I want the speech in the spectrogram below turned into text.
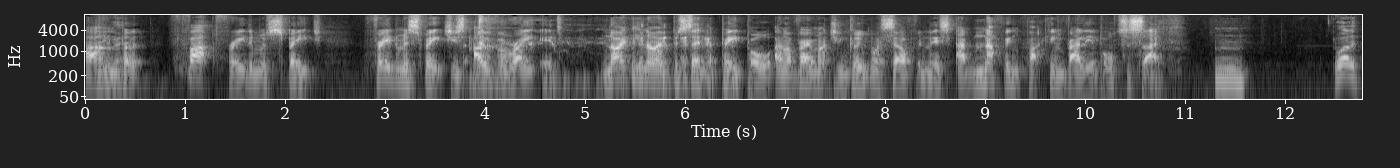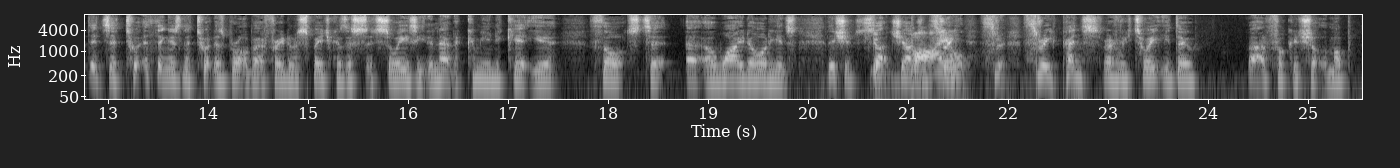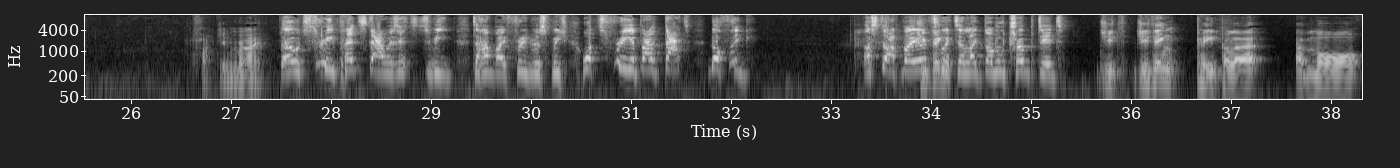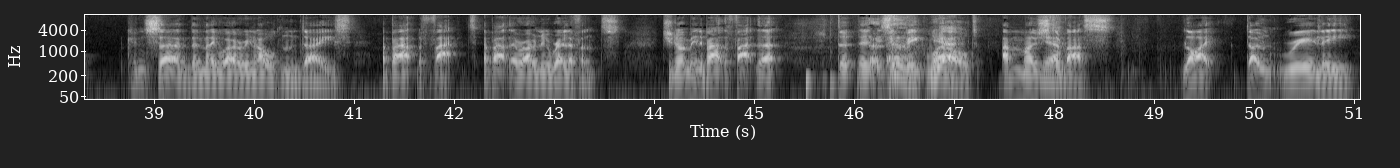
Unbel- Fuck freedom of speech. Freedom of speech is overrated. 99% of people, and I very much include myself in this, have nothing fucking valuable to say. Well, it's a Twitter thing, isn't it? Twitter's brought about freedom of speech because it's, it's so easy to now to communicate your thoughts to a, a wide audience. They should start Your charging three, th- three pence for every tweet you do. That'd fucking shut them up. Fucking right. Oh, it's three pence now, is it? To be to have my freedom of speech. What's free about that? Nothing. I'll start my own think- Twitter like Donald Trump did. Do you, do you think people are, are more concerned than they were in olden days about the fact, about their own irrelevance? Do you know what I mean? About the fact that, that, that it's a big Yeah. world and most Yeah. of us, like, don't really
